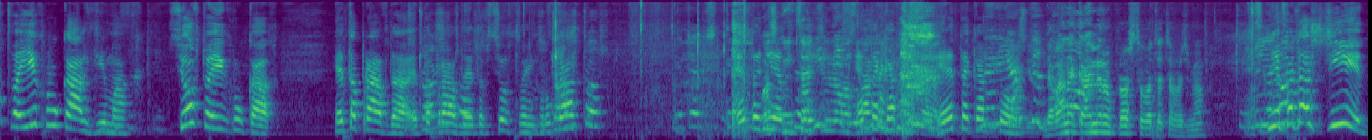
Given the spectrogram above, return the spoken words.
в твоих руках, Дима. Все в твоих руках. Это правда, это правда, это все в твоих руках. Это Это нет, Восклицательного знака это, кар- это картон. Давай на камеру просто вот это возьмем. Не, подожди,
